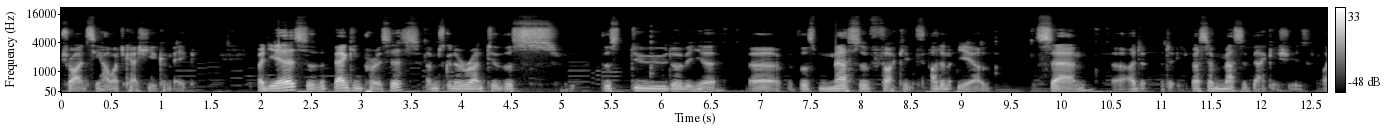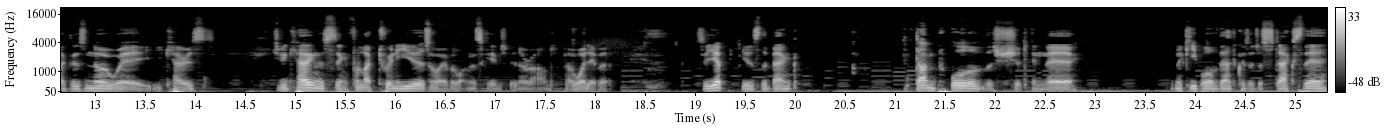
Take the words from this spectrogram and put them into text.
try and see how much cash you can make. But yeah, so the banking process, I'm just gonna run to this this dude over here, uh, this massive fucking, I don't know, yeah, Sam, uh, I, don't, I don't, he must have massive back issues. Like, there's no way he carries, he's been carrying this thing for like 20 years or however long this game's been around, or whatever. So yep, here's the bank. Dump all of this shit in there, I'm gonna keep all of that because it just stacks there.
